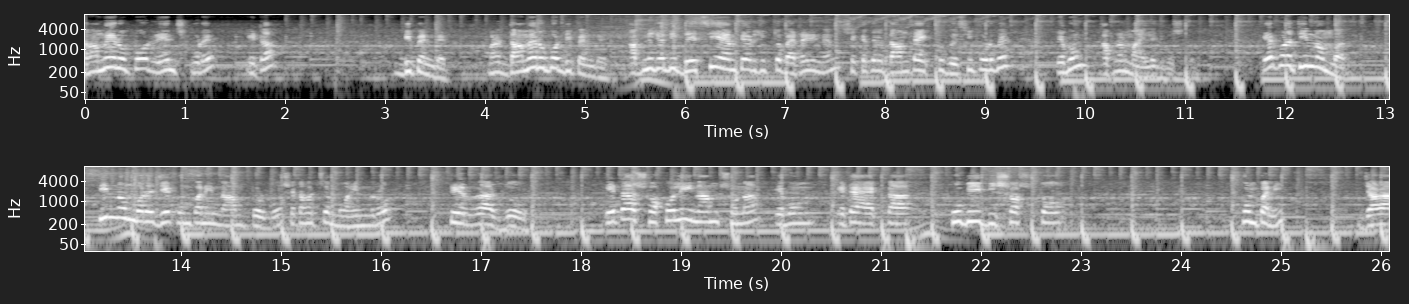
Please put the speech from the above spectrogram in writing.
দামের উপর রেঞ্জ করে এটা ডিপেন্ডেড মানে দামের উপর ডিপেন্ডেড আপনি যদি বেশি অ্যাম্পিয়ারযুক্ত ব্যাটারি নেন, সেক্ষেত্রে দামটা একটু বেশি পড়বে এবং আপনার মাইলেজ বেশি। এরপরে তিন নম্বর। তিন নম্বরে যে কোম্পানির নাম করব সেটা হচ্ছে মহেন্দ্র টেররা জোর এটা সকলেই নাম শোনা এবং এটা একটা খুবই বিশ্বস্ত কোম্পানি। যারা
